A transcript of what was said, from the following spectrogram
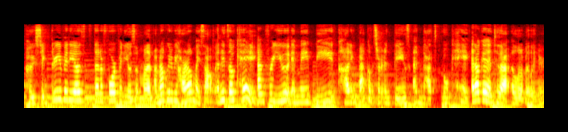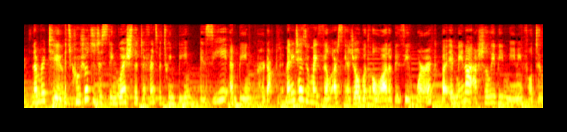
posting three videos instead of four videos a month, I'm not going to be hard on myself and it's okay. And for you, it may be cutting back on certain things and that's okay. And I'll get into that a little bit later. Number two, it's crucial to distinguish the difference between being busy and being productive. Many times we might fill our schedule with a lot of busy work, but it may not actually be meaningful to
